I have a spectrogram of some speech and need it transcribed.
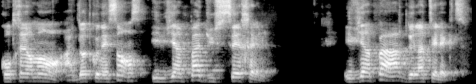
contrairement à d'autres connaissances, il vient pas du sechel. Il vient pas de l'intellect.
